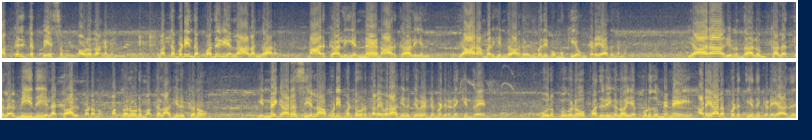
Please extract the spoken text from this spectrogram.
மக்கள்கிட்ட பேசணும். அவ்வளோதாங்கண்ணா மற்றபடி இந்த பதவி எல்லாம் அலங்காரம். நாற்காலி என்ன நாற்காலியில் யார் அமர்கின்றார்கள் என்பது இப்போ முக்கியம் கிடையாதுங்கண்ணா. யாராக இருந்தாலும் களத்தில் வீதியில் கால் படணும். மக்களோடு மக்களாக இருக்கணும். இன்னைக்கு அரசியல் அப்படிப்பட்ட ஒரு தலைவராக இருக்க வேண்டும் என்று நினைக்கின்றேன். பொறுப்புகளோ பதவிகளோ எப்பொழுதும் என்னை அடையாளப்படுத்தியது கிடையாது.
